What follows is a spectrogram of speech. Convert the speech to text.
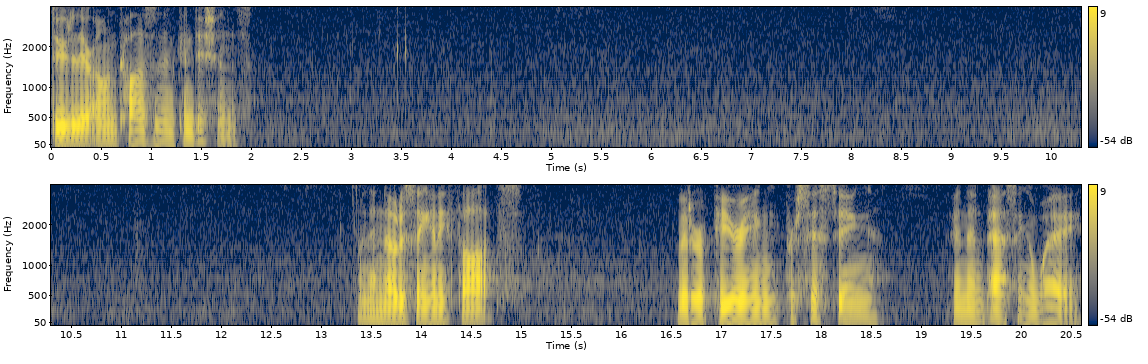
due to their own causes and conditions. And then noticing any thoughts that are appearing, persisting, and then passing away.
